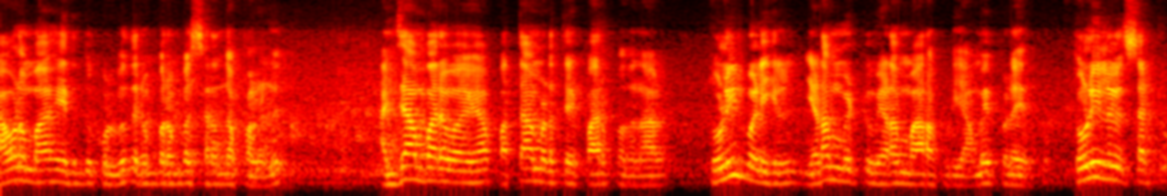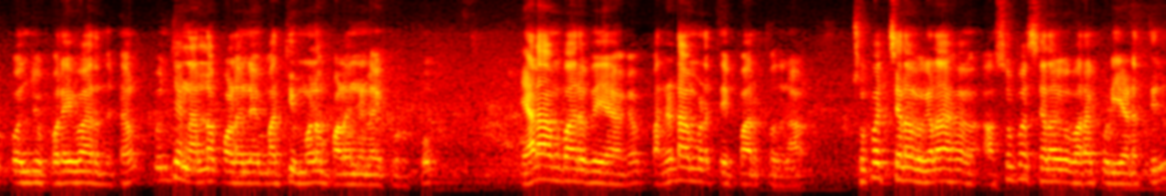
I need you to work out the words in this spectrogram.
கவனமாக இருந்து கொள்வது ரொம்ப ரொம்ப சிறந்த பலனு. அஞ்சாம் பறவையாக பத்தாம் இடத்தை பார்ப்பதனால் தொழில் வழிகள் இடம் விட்டு இடம் மாறக்கூடிய அமைப்பில் இருக்கும். தொழில்கள் சற்று கொஞ்சம் குறைவாக இருந்துட்டால் கொஞ்சம் நல்ல பலனை மத்தியமான பலன்களை கொடுக்கும். ஏழாம் பார்வையாக பன்னெண்டாம் இடத்தை பார்ப்பதனால் சுப செலவுகளாக அசுப செலவு வரக்கூடிய இடத்தில்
